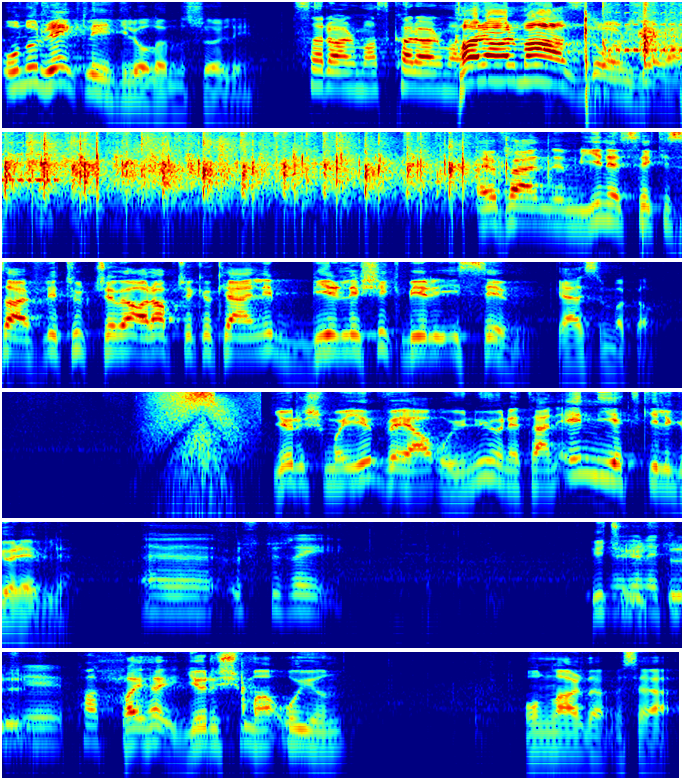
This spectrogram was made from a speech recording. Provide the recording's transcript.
onun renkle ilgili olanını söyleyin. Sararmaz, kararmaz. Kararmaz doğru cevap. Efendim yine 8 harfli Türkçe ve Arapça kökenli birleşik bir isim. Gelsin bakalım. Yarışmayı veya oyunu yöneten en yetkili görevli. Ee, üst düzey Hiç üstü- yönetici, patron. Hay hay yarışma, oyun. Onlarda mesela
